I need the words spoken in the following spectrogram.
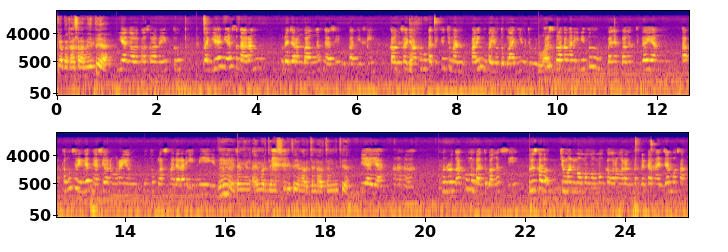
nggak bakal seramai itu ya. Iya nggak bakal selama itu. Lagian ya sekarang udah jarang banget nggak sih buka TV. Kalau misalnya aku buka TV cuman paling buka YouTube lagi ujung-ujung. Terus belakangan ini tuh banyak banget juga yang kamu sering lihat nggak sih orang-orang yang butuh plasma darah ini gitu. Hmm, Terus- yang yang emergency gitu, yang urgent-urgent gitu ya. Iya iya. Menurut aku membantu banget sih. Terus kalau cuman ngomong-ngomong ke orang-orang terdekat aja mau sam-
